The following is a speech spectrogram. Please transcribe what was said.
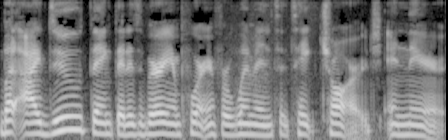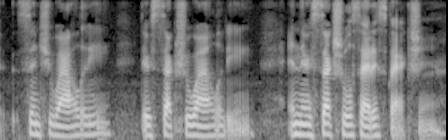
But I do think that it's very important for women to take charge in their sensuality their sexuality, and their sexual satisfaction.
